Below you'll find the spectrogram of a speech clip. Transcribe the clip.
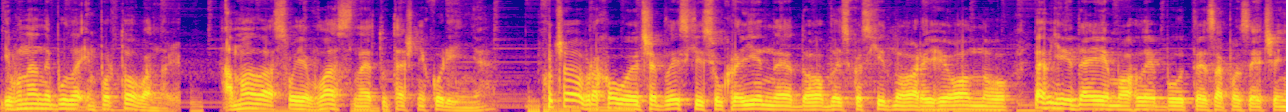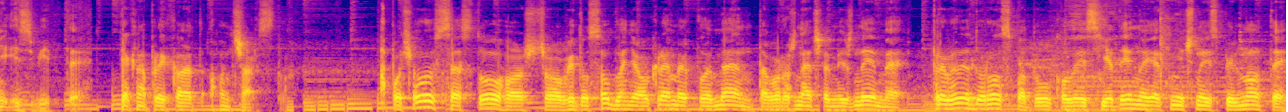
і вона не була імпортованою, а мала своє власне тутешнє коріння. Хоча, враховуючи близькість України до близькосхідного регіону, певні ідеї могли бути запозичені і звідти, як, наприклад, гончарство. А почалося з того, що відособлення окремих племен та ворожнеча між ними привели до розпаду колись єдиної етнічної спільноти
